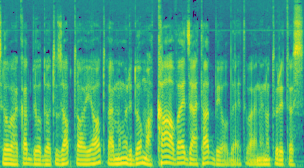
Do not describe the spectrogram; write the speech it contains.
Cilvēki atbildot uz aptauju jautājumu, arī domā, kā vajadzētu atbildēt. Nu, tur ir tas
